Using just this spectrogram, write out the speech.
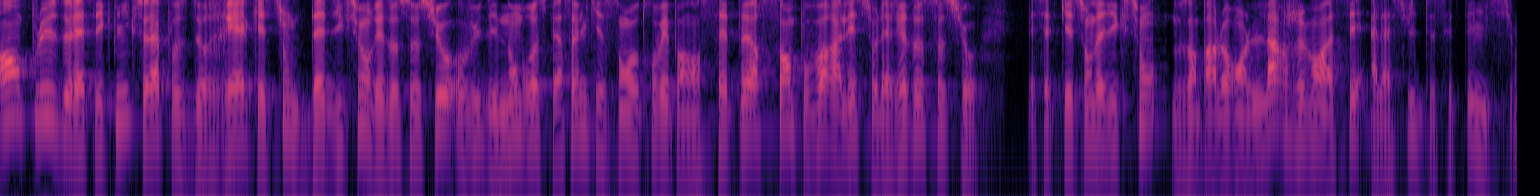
En plus de la technique, cela pose de réelles questions d'addiction aux réseaux sociaux au vu des nombreuses personnes qui se sont retrouvées pendant 7 heures sans pouvoir aller sur les réseaux sociaux. Mais cette question d'addiction, nous en parlerons largement assez à la suite de cette émission.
